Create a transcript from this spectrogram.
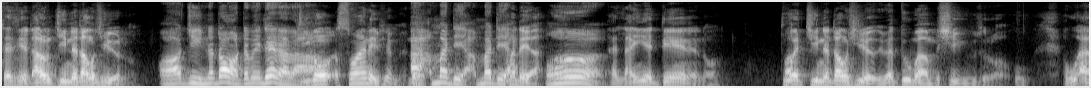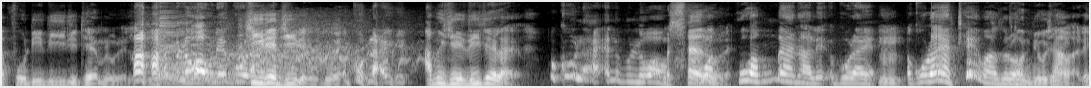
ဇက်စီးဒါတော့ကြည်နှစ်တောင်ရှိတယ်နော်အာကြည်2000တမင်ထဲတာလားဒီကောင်အစွမ်းနေဖြစ်မယ်အနော် အမတ်တရအမတ်တရအမှတ်တရ ဟမ် အဲလိုင်းရဲ့တင်းနေနော်သူကကြည်နှစ်တောင်ရှိတယ်ဆိုပြသူ့မှာမရှိဘူးဆိုတော့အခု အခုအဲ 4D သီးတွေထဲမလို့လေလိုင်းကြီးမလို့အောင်လေကိုကြည်တဲ့ကြီးတယ်ကိုယ်ကိုလိုက် RPG သီးထဲလိုက် ကိုလိုက်အဲ့လိုမလို့အောင်မဆန့်လို့လေဟိုကမှန်တာလေအကိုလိုက်ရဲ့อืม အကိုလိုက်ရဲ့ထဲမှာဆိုတော့တော့မျိုးကြပါလေ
